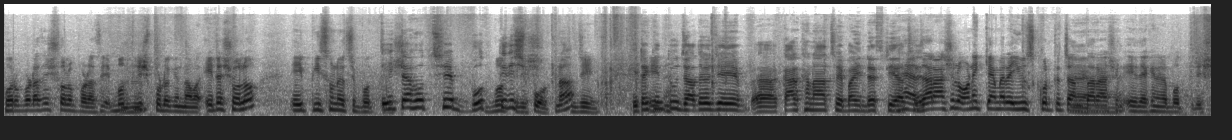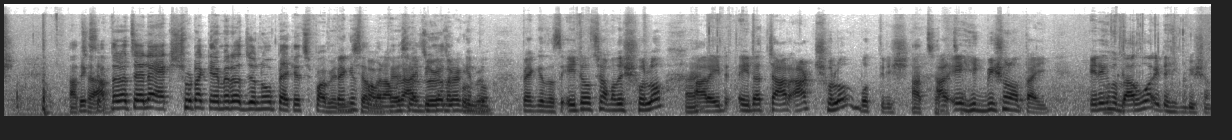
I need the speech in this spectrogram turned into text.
ফোর পোর্ট আছে ষোলো পোর্ট আছে বত্রিশ পোর্টও কিন্তু আমার এটা ষোলো এই পিছনে হচ্ছে এটা হচ্ছে 32 32 পোর্ট না? জি। এটা কিন্তু যাদের যে কারখানা আছে বা ইন্ডাস্ট্রি হ্যাঁ আছে যারা আসলে অনেক ক্যামেরা ইউজ করতে চান হ্যাঁ, তারা হ্যাঁ, আসলে এই দেখেন এটা বত্রিশ। আচ্ছা আপনারা চাইলে 100টা ক্যামেরার জন্য প্যাকেজ পাবেন প্যাকেজ পাবেন আমাদের আইপি ক্যামেরা কিন্তু প্যাকেজ আছে। এটা হচ্ছে আমাদের ষোলো। আর এইটা- এইটা চার আট ষোলো বত্রিশ। আচ্ছা, আর আচ্ছা। এই হিগবিশনও তাই। এটা কিন্তু দাহুয়া এটা হিগবিশন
